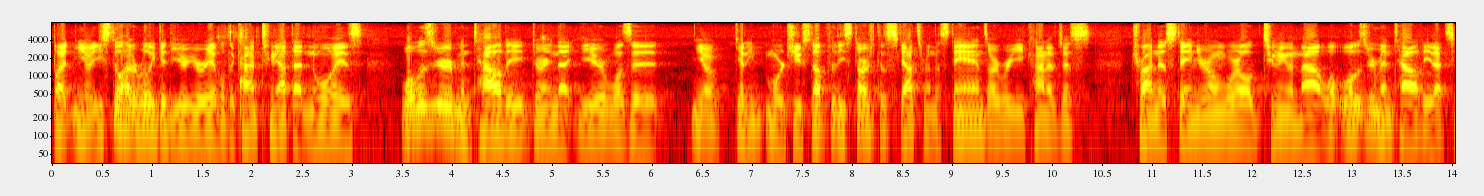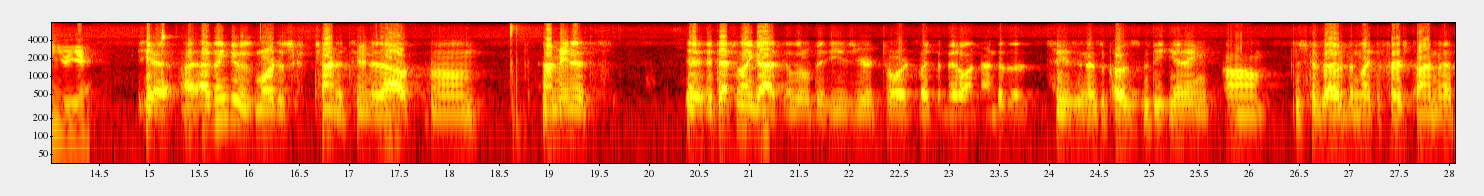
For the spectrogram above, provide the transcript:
but you know you still had a really good year. You were able to kind of tune out that noise. What was your mentality during that year? Was it you know getting more juiced up for these stars because scouts were in the stands, or were you kind of just trying to stay in your own world, tuning them out? What, what was your mentality that senior year? Yeah, I, I think it was more just trying to tune it out. Um, I mean, it's it, it definitely got a little bit easier towards like the middle and end of the season as opposed to the beginning. Um, just because that would have been like the first time that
